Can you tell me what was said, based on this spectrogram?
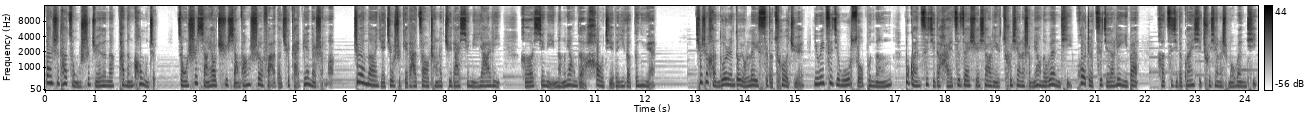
但是他总是觉得呢，他能控制，总是想要去想方设法的去改变点什么。这呢，也就是给他造成了巨大心理压力和心理能量的耗竭的一个根源。其实很多人都有类似的错觉，以为自己无所不能，不管自己的孩子在学校里出现了什么样的问题，或者自己的另一半和自己的关系出现了什么问题，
